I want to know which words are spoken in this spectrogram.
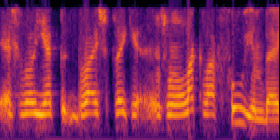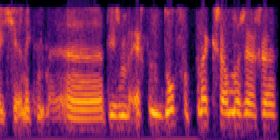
echt wel, je hebt bij wijze van spreken zo'n laklaag voel je een beetje. En ik, eh, het is echt een doffe plek, zou ik maar zeggen,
